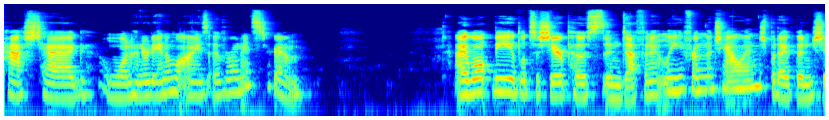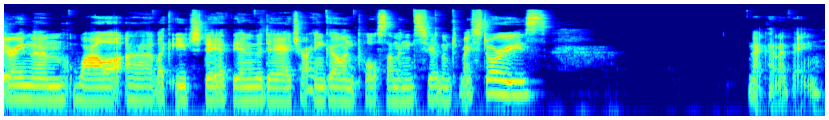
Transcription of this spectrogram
hashtag 100 animal eyes over on Instagram. I won't be able to share posts indefinitely from the challenge, but I've been sharing them while, uh, like each day at the end of the day, I try and go and pull some and share them to my stories, that kind of thing.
